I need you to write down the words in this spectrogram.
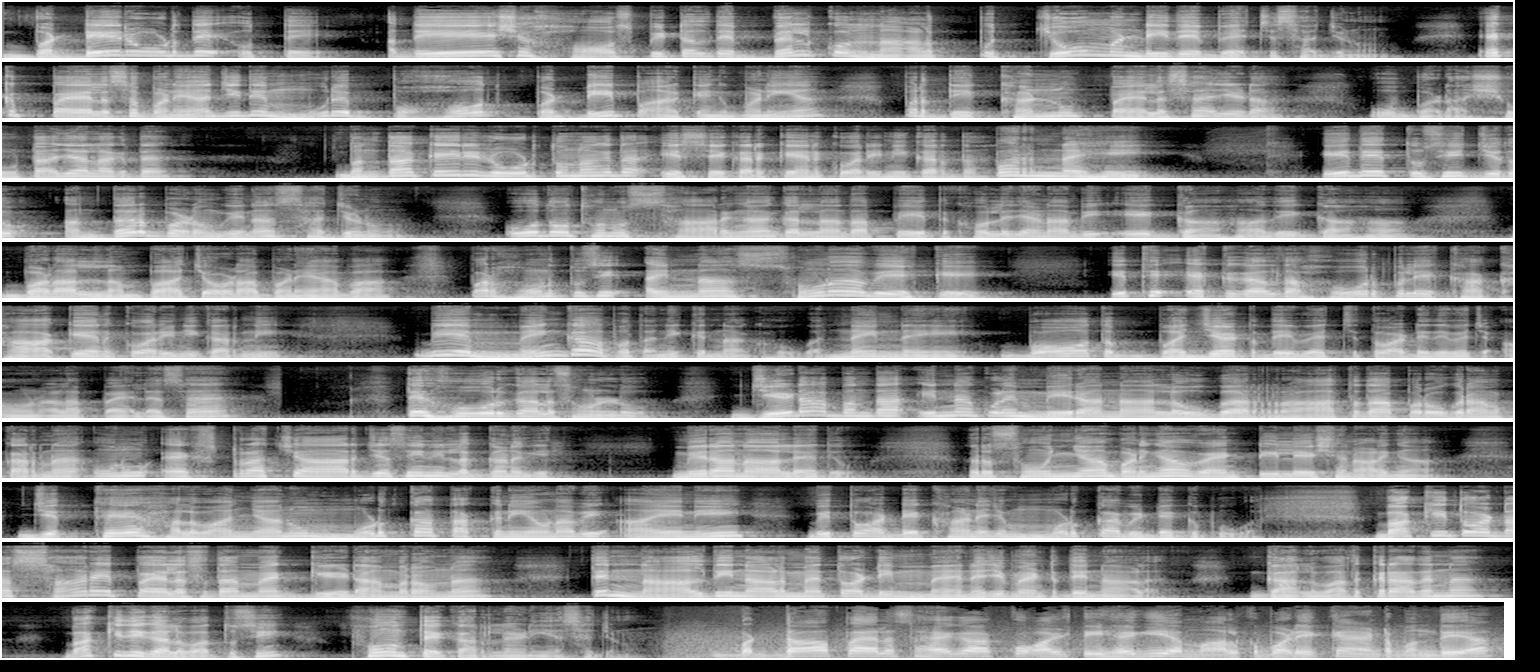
ਵੱਡੇ ਰੋਡ ਦੇ ਉੱਤੇ ਆਦੇਸ਼ ਹਸਪੀਟਲ ਦੇ ਬਿਲਕੁਲ ਨਾਲ ਭੁੱਚੋ ਮੰਡੀ ਦੇ ਵਿੱਚ ਸੱਜਣੋ, ਇੱਕ ਪੈਲਸ ਬਣਿਆ ਜਿਹਦੇ ਮੂਹਰੇ ਬਹੁਤ ਵੱਡੀ ਪਾਰਕਿੰਗ ਬਣੀ ਆ, ਪਰ ਦੇਖਣ ਨੂੰ ਪੈਲਸ ਹੈ ਜਿਹੜਾ, ਉਹ ਬੜਾ ਛੋਟਾ ਜਿਹਾ ਲੱਗਦਾ। ਬੰਦਾ ਕਈ ਰੋਡ ਤੋਂ ਲੰਘਦਾ, ਇਸੇ ਕਰਕੇ ਇਨਕੁਆਰੀ ਨਹੀਂ ਕਰਦਾ। ਪਰ ਨਹੀਂ, ਇਹਦੇ ਤੁਸੀਂ ਜਦੋਂ ਅੰਦਰ ਬਣੋਗੇ ਨਾ ਸੱਜਣੋ ਉਦੋਂ ਤੁਹਾਨੂੰ ਸਾਰੀਆਂ ਗੱਲਾਂ ਦਾ ਭੇਤ ਖੁੱਲ ਜਾਣਾ ਵੀ ਇਹ ਗਾਹਾਂ ਦੀ ਗਾਹਾਂ। ਬੜਾ ਲੰਬਾ ਚੌੜਾ ਬਣਿਆ ਵਾ। ਪਰ ਹੁਣ ਤੁਸੀਂ ਇੰਨਾ ਸੋਹਣਾ ਵੇਖ ਕੇ ਇੱਥੇ ਇੱਕ ਗੱਲ ਦਾ ਹੋਰ ਭੁਲੇਖਾ ਖਾ ਕੇ ਇਨਕੁਆਰੀ ਨਹੀਂ ਕਰਨੀ ਵੀ ਇਹ ਮਹਿੰਗਾ ਪਤਾ ਨਹੀਂ ਕਿੰਨਾ ਕੁ ਹੋਊਗਾ। ਨਹੀਂ ਨਹੀਂ, ਬਹੁਤ ਬਜਟ ਦੇ ਵਿੱਚ, ਤੁਹਾਡੇ ਦੇ ਵਿੱਚ ਆਉਣ ਵਾਲਾ ਪੈਲਸ ਹੈ। ਤੇ ਹੋਰ ਗੱਲ ਸੁਣ ਲਓ। ਜਿਹੜਾ ਬੰਦਾ ਇਹਨਾਂ ਕੋਲੇ ਮੇਰਾ ਨਾਂ ਲਊਗਾ, ਰਾਤ ਦਾ ਪ੍ਰੋਗਰਾਮ ਕਰਨਾ, ਉਹਨੂੰ ਐਕਸਟਰਾ ਚਾਰਜਸ ਹੀ ਨਹੀਂ ਲੱਗਣਗੇ। ਮੇਰਾ ਨਾਂ ਲੈ ਦਿਓ। ਰਸੋਈਆਂ ਬਣੀਆਂ ਵੈਂਟੀਲੇਸ਼ਨ ਵਾਲੀਆਂ, ਜਿੱਥੇ ਹਲਵਾਈਆਂ ਨੂੰ ਮੁੜਕਾ ਤੱਕ ਨਹੀਂ ਆਉਣਾ ਵੀ ਆਏ ਨਹੀਂ ਵੀ ਤੁਹਾਡੇ ਖਾਣੇ 'ਚ ਮੁੜਕਾ ਵੀ ਡਿੱਗ ਪੂਗਾ ਬਾਕੀ ਤੁਹਾਡਾ ਸਾਰੇ ਪੈਲਸ ਦਾ ਮੈਂ ਗੇੜਾ ਮਰਾਉਣਾ ਤੇ ਨਾਲ ਦੀ ਨਾਲ ਮੈਂ ਤੁਹਾਡੀ ਮੈਨੇਜਮੈਂਟ ਦੇ ਨਾਲ ਗੱਲਬਾਤ ਕਰਾ ਦਿੰਨਾ। ਬਾਕੀ ਦੀ ਗੱਲਬਾਤ ਤੁਸੀਂ ਫੋਨ ਤੇ ਕਰ ਲੈਣੀ ਹੈ ਸੱਜਣੋ। ਵੱਡਾ ਪੈਲਸ ਹੈਗਾ ਕੁਆਲਿਟੀ ਹੈਗੀ ਆ, ਮਾਲਕ ਬੜੇ ਘੈਂਟ ਬੰਦੇ ਆ,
